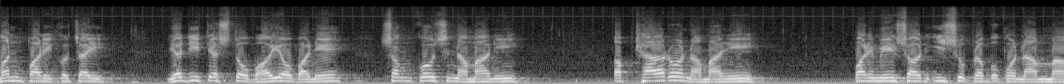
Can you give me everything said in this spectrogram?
मन परेको चाहिँ यदि त्यस्तो भयो भने सङ्कोच नमानी अप्ठ्यारो नमानी परमेश्वर यीशु प्रभुको नाममा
